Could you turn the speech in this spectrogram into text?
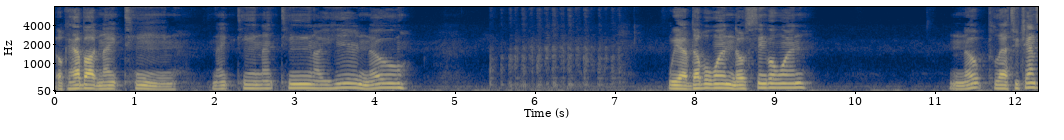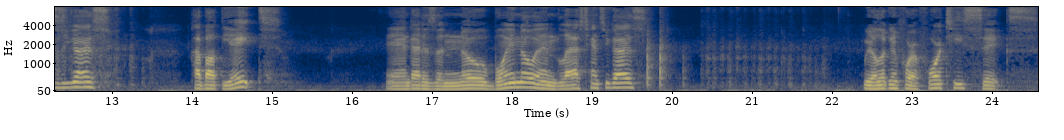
Okay, how about 19? 19, 19, are you here? No. We have double one, no single one. Nope. Last two chances, you guys. How about the eight? And that is a no bueno. And last chance, you guys. We are looking for a 46.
